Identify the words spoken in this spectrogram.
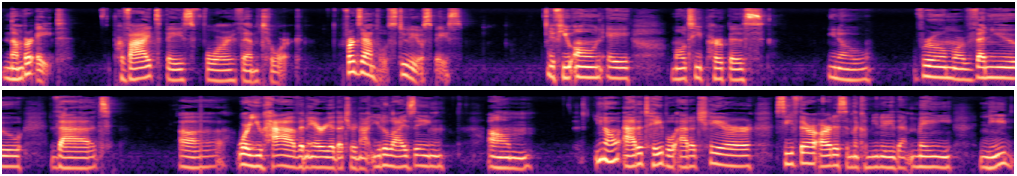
number eight, provide space for them to work. For example, studio space. If you own a multi purpose, you know, room or venue that uh, where you have an area that you're not utilizing, um, you know, add a table, add a chair, see if there are artists in the community that may need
